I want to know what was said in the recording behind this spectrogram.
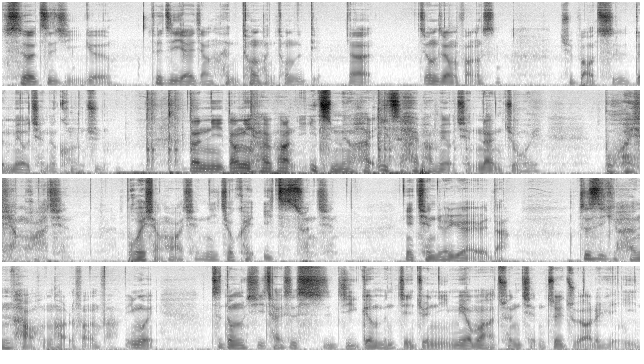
适合自己一个对自己来讲很痛很痛的点。那用这种方式去保持对没有钱的恐惧。那你当你害怕，你一直没有害，一直害怕没有钱，那你就会不会想花钱，不会想花钱，你就可以一直存钱，你钱就会越来越大。这是一个很好很好的方法，因为这东西才是实际根本解决你没有办法存钱最主要的原因。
